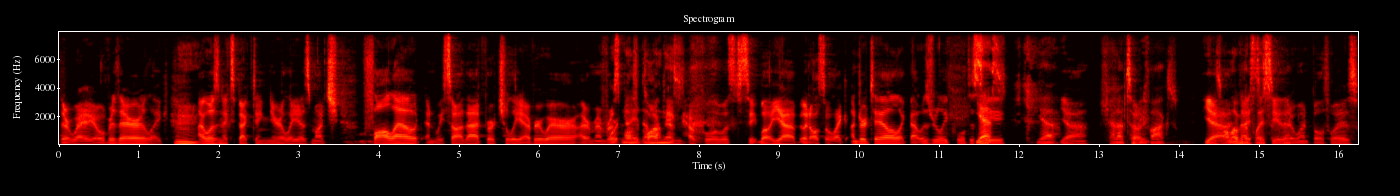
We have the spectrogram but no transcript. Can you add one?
their way over there. Like, Mm, I wasn't expecting nearly as much Fallout, and we saw that virtually everywhere. I remember Fortnite, talking how cool it was to see. Well, yeah, but also like Undertale, like that was really cool to Yes. see. Yeah. Yeah, Shout out So- Toby Fox. Yeah, all over the nice place to see that it went both ways.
